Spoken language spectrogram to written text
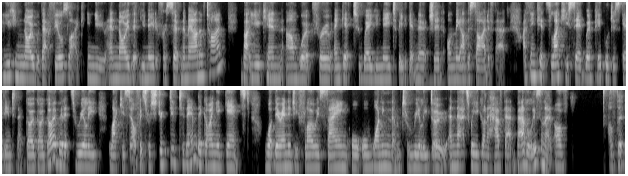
you can know what that feels like in you and know that you need it for a certain amount of time, but you can um, work through and get to where you need to be to get nurtured on the other side of that. I think it's like you said, when people just get into that go, go, go, but it's really like yourself, it's restrictive to them. They're going against what their energy flow is saying or, or wanting them to really do. And that's where you're going to have that battle isn't it of of the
